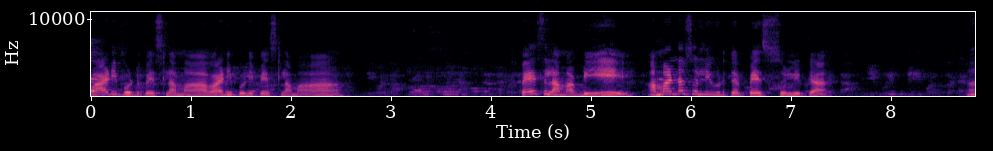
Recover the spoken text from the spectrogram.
வாடி போட்டு பேசலாமா? வாடி பொடி பேசலாமா. பேசலாமா. அப்படி? அம்மா என்ன சொல்லி கொடுத்த? பேச சொல்லியிருக்கேன் ஆ?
